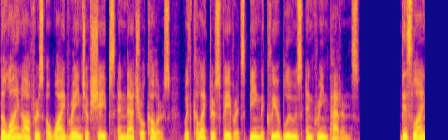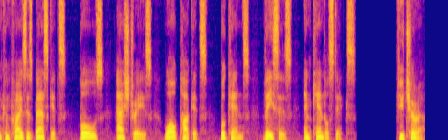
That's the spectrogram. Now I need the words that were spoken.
The line offers a wide range of shapes and natural colors, with collectors' favorites being the clear blues and green patterns. This line comprises baskets, bowls, ashtrays, wall pockets, bookends, vases, and candlesticks. Futura.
